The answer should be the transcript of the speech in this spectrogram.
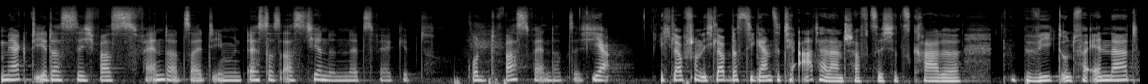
Merkt ihr, dass sich was verändert, seitdem es das assistierende Netzwerk gibt? Und was verändert sich? Ja, ich glaube schon. Ich glaube, dass die ganze Theaterlandschaft sich jetzt gerade bewegt und verändert.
